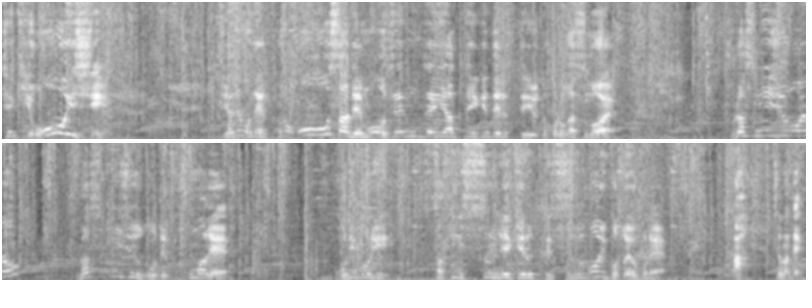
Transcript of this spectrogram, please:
敵多いし。いやでもねこの多さでも全然やっていけてるっていうところがすごい。プラス25よ。プラス25でここまでゴリゴリ先に進んでいけるってすごいことよこれ。あちょっと待って。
